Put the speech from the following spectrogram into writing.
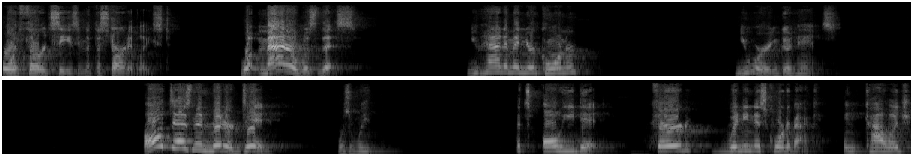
or third season at the start at least. What mattered was this. You had him in your corner, you were in good hands. All Desmond Ridder did was win. That's all he did. Third winningest quarterback in college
